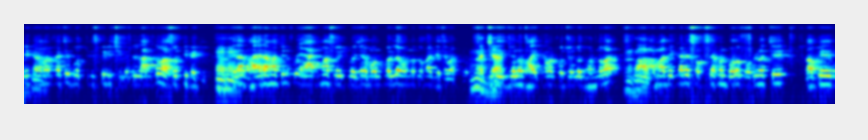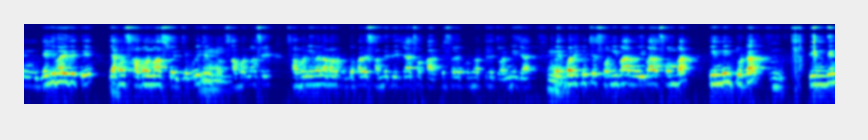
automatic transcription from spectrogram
যেটা আমার কাছে বত্রিশ পেটি ছিল লাগতো আষট্টি পেটি। হুম, হুম। এরা ভাইয়ের আমার জন্য পুরো এক মাস ওয়েট করেছে এরা মন করলে অন্য দোকানে যেতে পারতো। আচ্ছা। এর জন্য ভাইকে আমার প্রচণ্ড ধন্যবাদ। আর আমাদের এখানে সবচেয়ে এখন বড় প্রবলেম হচ্ছে কাউকে ডেলিভারি দিতে যে এখন শ্রাবণ মাস চলছে বুঝেছেন তো? শ্রাবণ মাসে শ্রাবণী মেলা আমার দোকানের সামনে দিয়ে যায় সব তারকেশ্বরের পূর্ণিমা থেকে জল নিয়ে যায়। এরপরে কি হচ্ছে? শনিবার রবিবার সোমবার তিন দিন টোটাল তিন দিন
